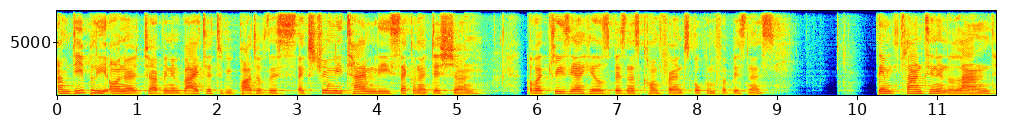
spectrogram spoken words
I'm deeply honored to have been invited to be part of this extremely timely second edition of Ecclesia Hills Business Conference Open for Business, themed Planting in the Land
